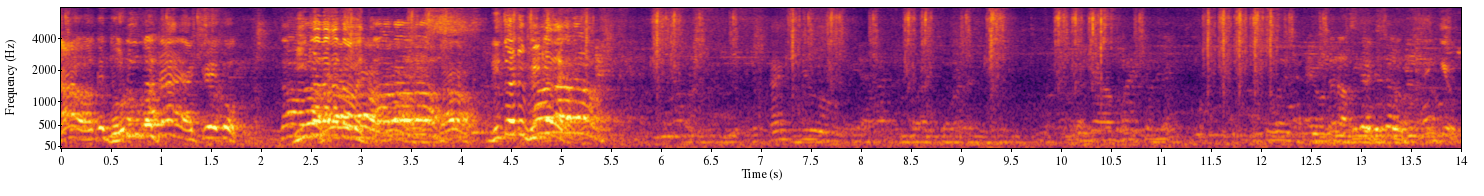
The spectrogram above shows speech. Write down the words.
দাঁড়াও আগে ধরুন কোটা একটু এগো ভিটা দেখাতে হবে তো। দাঁড়াও নিতো একটু ভিটা দেখাতে হবে। Thank you.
